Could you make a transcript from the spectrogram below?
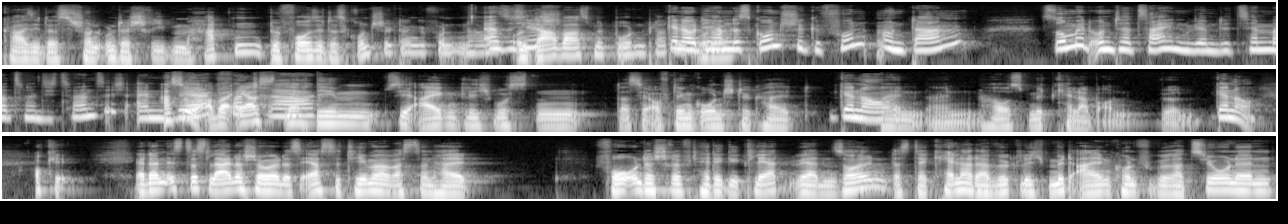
quasi das schon unterschrieben hatten, bevor sie das Grundstück dann gefunden haben? Also und da war es mit Bodenplatte? Genau, die oder? haben das Grundstück gefunden und dann, somit unterzeichnen wir im Dezember 2020 einen Ach so, aber erst nachdem sie eigentlich wussten, dass sie auf dem Grundstück halt Genau, ein, ein Haus mit Keller bauen würden. genau. Okay. Ja, dann ist das leider schon mal das erste Thema, was dann halt vor Unterschrift hätte geklärt werden sollen, dass der Keller da wirklich mit allen Konfigurationen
